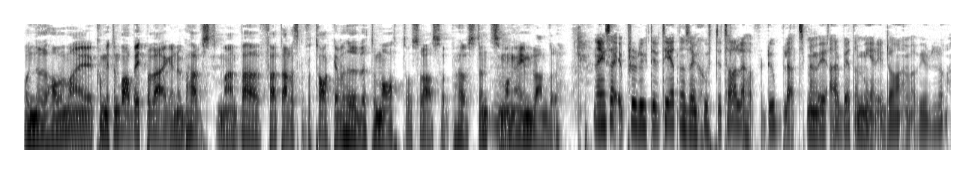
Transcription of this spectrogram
Och nu har man ju kommit en bra bit på vägen. Nu behövs man behöver, för att alla ska få tak över huvudet och mat och sådär så behövs det inte så många inblandade. Nej, exakt. Produktiviteten sedan 70-talet har fördubblats, men vi arbetar mer idag än vad vi gjorde då.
